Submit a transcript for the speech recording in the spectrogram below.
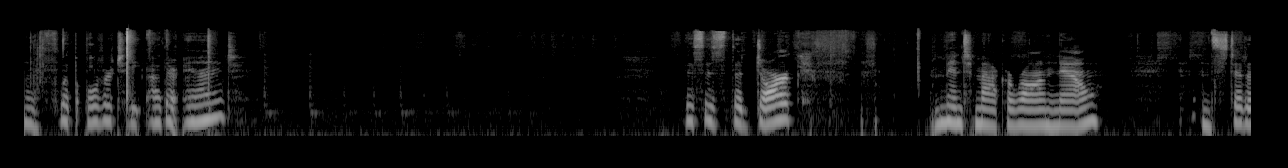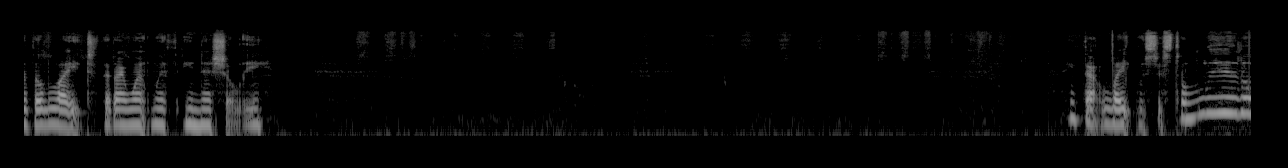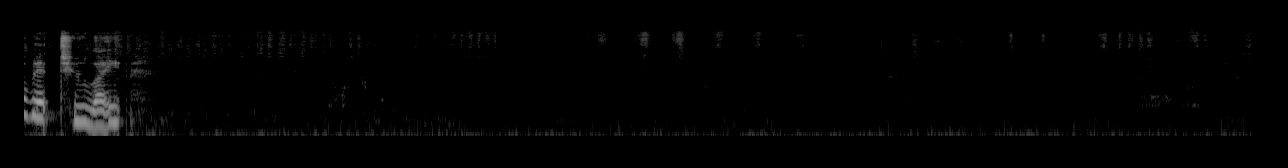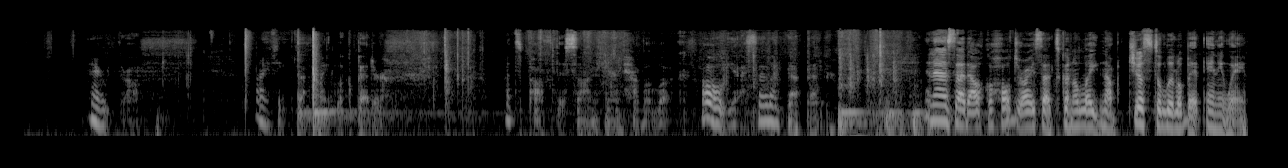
I'm to flip over to the other end. This is the dark mint macaron now instead of the light that I went with initially. I think that light was just a little bit too light. I think that might look better. Let's pop this on here and have a look. Oh yes, I like that better. And as that alcohol dries, that's going to lighten up just a little bit anyway.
